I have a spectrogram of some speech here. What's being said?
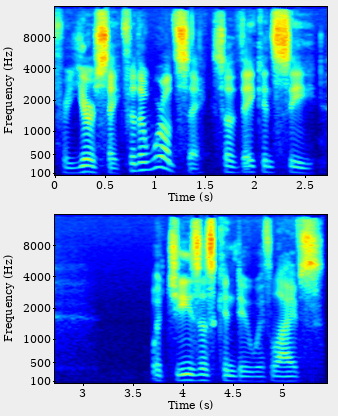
for your sake, for the world's sake, so that they can see what Jesus can do with lives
